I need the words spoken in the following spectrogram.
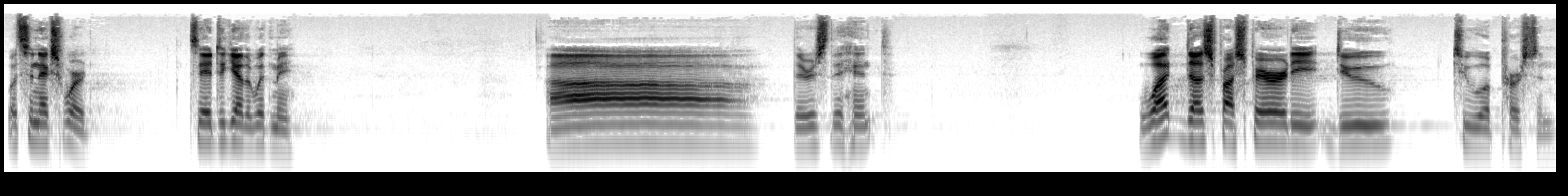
What's the next word? Say it together with me. Ah, there's the hint. What does prosperity do to a person?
